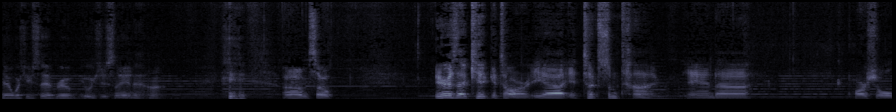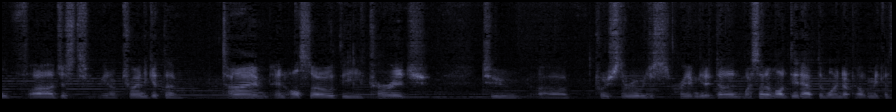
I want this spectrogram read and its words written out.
Yeah, what you said, Roo? You was just saying that, huh? um, so, here's that kit guitar. Yeah, it took some time and uh, partial, uh, just you know, trying to get the time and also the courage to uh, push through and just hurry up and get it done. My son-in-law did have to wind up helping me because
